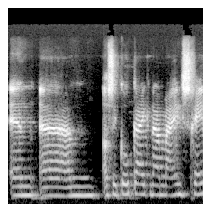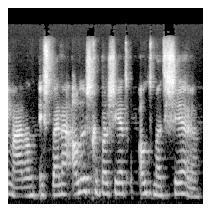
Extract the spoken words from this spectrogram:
En ehm, als ik ook kijk naar mijn schema, dan is bijna alles gebaseerd op automatiseren.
